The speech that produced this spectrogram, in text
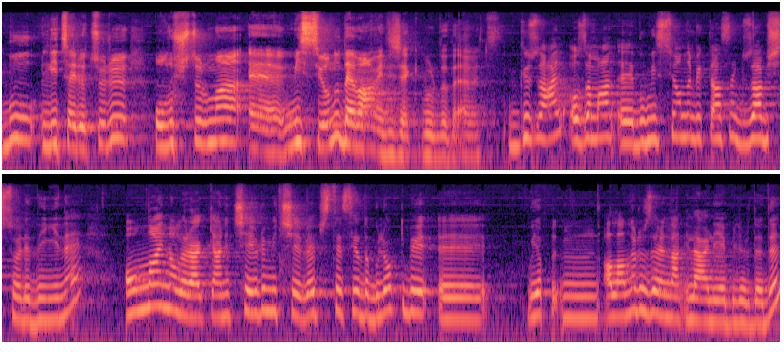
bu literatürü oluşturma e, misyonu devam edecek burada da evet. Güzel. O zaman e, bu misyonla birlikte aslında güzel bir şey söyledin yine. Online olarak yani çevrim içi web sitesi ya da blog gibi e, m, alanlar üzerinden ilerleyebilir dedin.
